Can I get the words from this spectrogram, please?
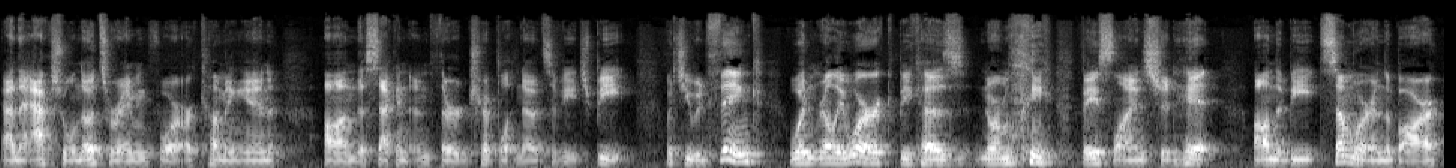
and the actual notes we're aiming for are coming in on the second and third triplet notes of each beat, which you would think wouldn't really work because normally bass lines should hit on the beat somewhere in the bar,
